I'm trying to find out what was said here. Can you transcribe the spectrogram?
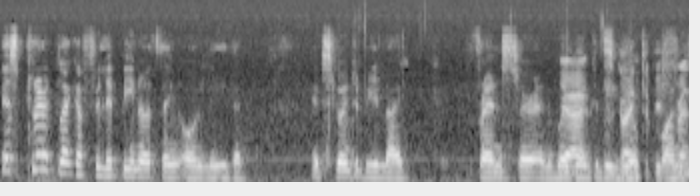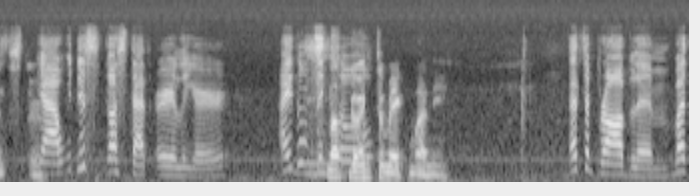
Is Plurk like a Filipino thing only that it's going to be like Friendster and we're yeah, going to be it's going to be ones- Friendster. Yeah, we discussed that earlier. I don't think It's think not so. going to make money. That's a problem. But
